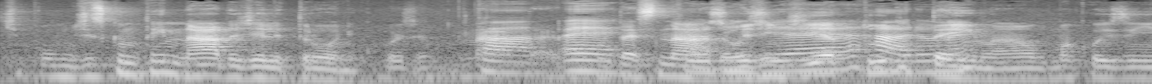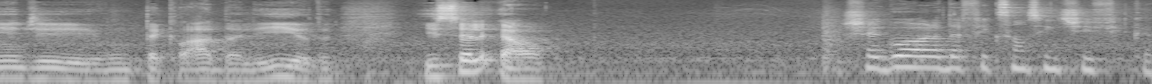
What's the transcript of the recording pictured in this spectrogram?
tipo, um disco que não tem nada de eletrônico, por exemplo. Tá, Nada, é, não acontece que nada. hoje em Hoje em dia dia, é tudo raro, tem né? lá, alguma coisinha de um teclado ali. outro- Isso é legal. Chegou a hora da ficção científica.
